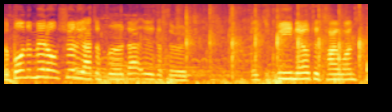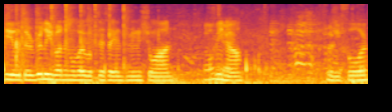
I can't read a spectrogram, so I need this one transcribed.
The ball in the middle, surely that's a third. That is a third. It's 3 0 to Taiwan Steel. They're really running away with this against Ming Chuan. 3 0. 34.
